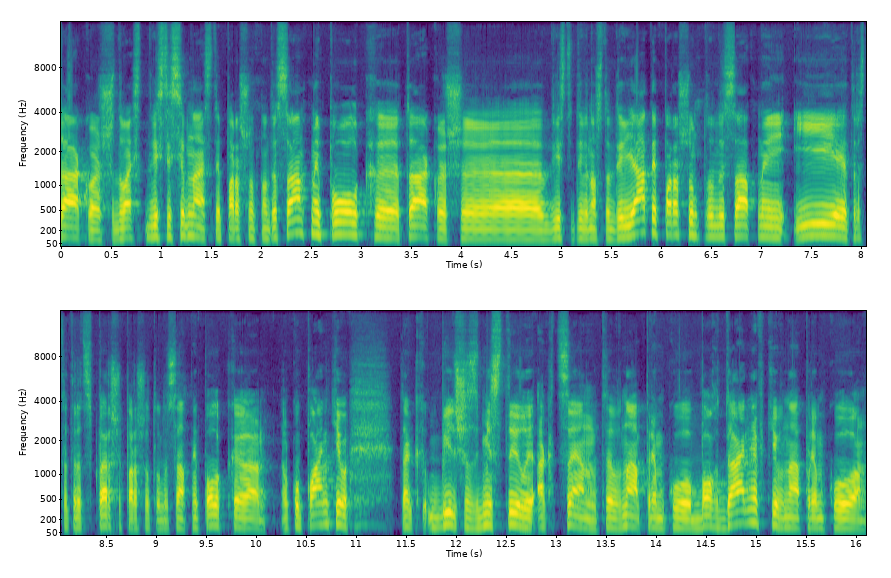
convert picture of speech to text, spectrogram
Також 217-й парашютно-десантний полк, е, також е, 299-й парашютно-десантний і 331-й парашютно-десантний полк е, окупантів. Так більше змістили акцент в напрямку Богданівки, в напрямку е,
